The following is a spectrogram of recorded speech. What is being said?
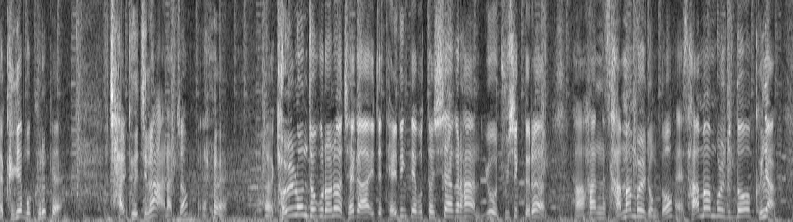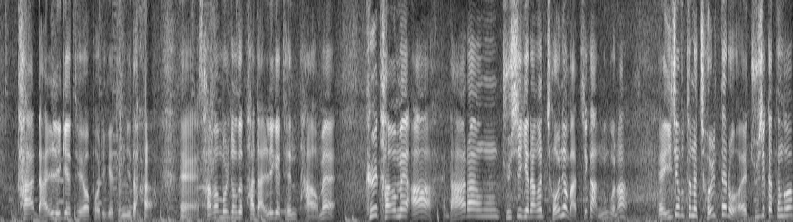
예, 그게 뭐 그렇게 잘 되지는 않았죠. 예, 결론적으로는 제가 이제 데딩 때부터 시작을 한 요 주식들은 다한 4만 불 정도, 예, 4만 불 정도 그냥 다 날리게 되어 버리게 됩니다. 예, 4만 불 정도 다 날리게 된 다음에 그 다음에 아 나랑 주식이랑은 전혀 맞지가 않는구나. 예, 이제부터는 절대로 예, 주식 같은 거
